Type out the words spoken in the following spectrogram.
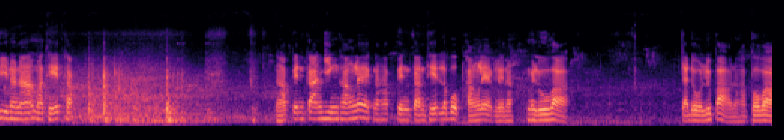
พี่ๆนะนะมาเทสครับนะครับเป็นการยิงครั้งแรกนะครับ เป็นการเทสระบบครั้งแรกเลยนะ ไม่รู้ว่า จะโดนหรือเปล่านะครับ เพราะว่า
